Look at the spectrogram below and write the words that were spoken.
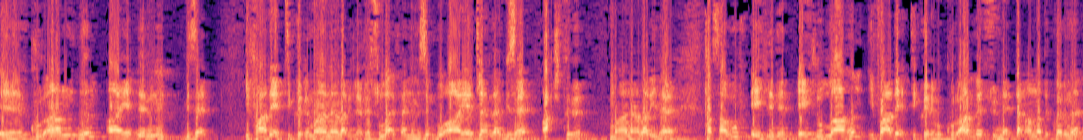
e, Kur'an'ın ayetlerinin bize ifade ettikleri manalar ile Resulullah Efendimizin bu ayetlerden bize açtığı manalar ile tasavvuf ehlinin, ehlullahın ifade ettikleri bu Kur'an ve sünnetten anladıklarını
